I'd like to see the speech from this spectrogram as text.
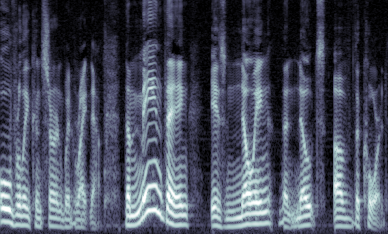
overly concerned with right now. The main thing is knowing the notes of the chord.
